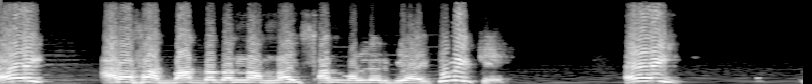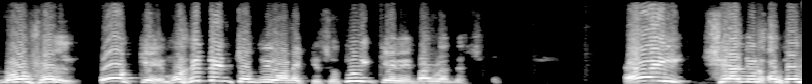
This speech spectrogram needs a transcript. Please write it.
এই আরাফাত বাপদাদার নাম নয় সান মল্লের বিয়াই। তুমি কে? এই নৌফেল ওকে মহিউদ্দিন চৌধুরী অনেক কিছু। তুই কে রে বাংলাদেশে? এই সিরাজুল হকের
